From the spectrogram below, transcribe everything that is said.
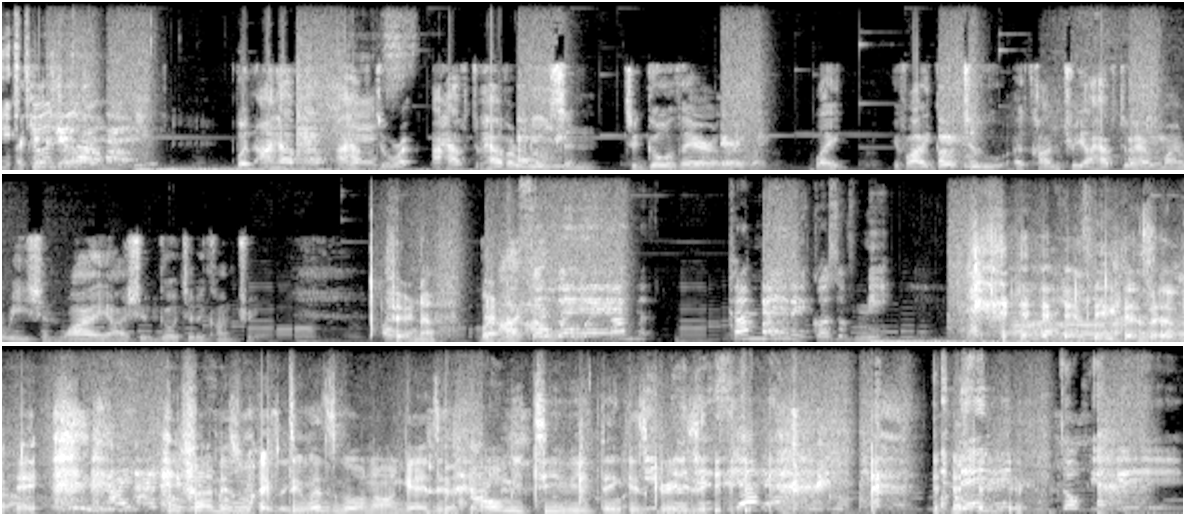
You I can should tell. come here. But I have I have to Yes. re- I have to have a reason to go there. Like like if I go to a country, I have to have my reason why I should go to the country. Fair enough. But Fair enough. So when come, come here because of me. because of me. He found his wife too. What's going on, guys? This Ome TV thing is crazy. Indonesia, and then we talk in the.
